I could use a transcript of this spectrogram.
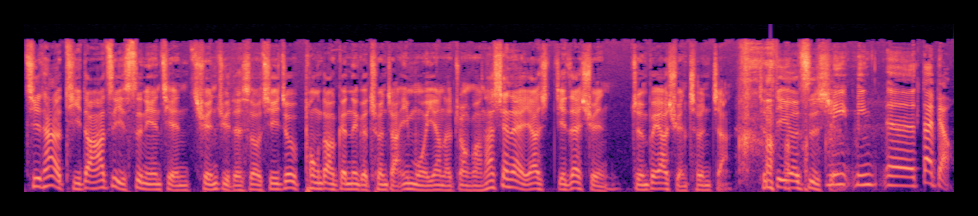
其实他有提到他自己四年前选举的时候，其实就碰到跟那个村长一模一样的状况。他现在也要也在选，准备要选村长，就第二次选 民民呃代表。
